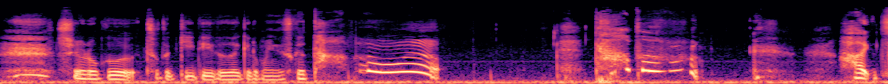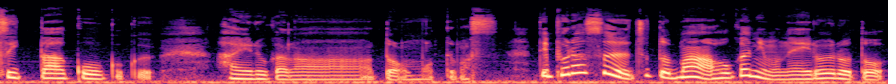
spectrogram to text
収録ちょっと聞いていただければいいんですけど、多分、多分、はい、ツイッター広告入るかなとは思ってます。で、プラス、ちょっとまあ他にもね、いろいろと、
